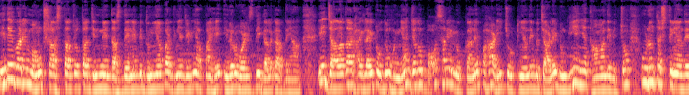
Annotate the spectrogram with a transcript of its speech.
ਇਹਦੇ ਬਾਰੇ ਮਾਉਂਟ ਸ਼ਾਸਤਾ ਚੋਂ ਤਾਂ ਜਿੰਨੇ ਦੱਸਦੇ ਨੇ ਵੀ ਦੁਨੀਆ ਭਰ ਦੀਆਂ ਜਿਹੜੀਆਂ ਆਪਾਂ ਇਹ ਇਨਰ ਵਰਲਡਸ ਦੀ ਗੱਲ ਕਰਦੇ ਹਾਂ, ਇਹ ਜ਼ਿਆਦਾਤਰ ਹਾਈਲਾਈਟ ਉਦੋਂ ਹੋਈਆਂ ਜਦੋਂ ਬਹੁਤ ਸਾਰੇ ਲੋਕਾਂ ਨੇ ਪਹਾੜੀ ਚੋਟੀਆਂ ਦੇ ਵਿਚਾਲੇ ਡੂੰਘੀਆਂ ਜਿਹੀਆਂ ਥਾਵਾਂ ਦੇ ਵਿੱਚੋਂ ਉਡਨ ਤਸ਼ਤਰੀਆਂ ਦੇ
